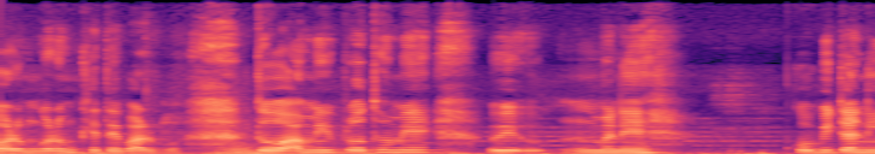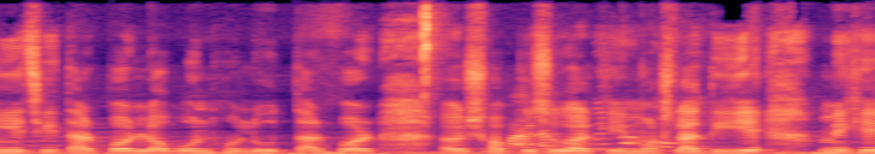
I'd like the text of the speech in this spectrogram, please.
গরম গরম খেতে পারব। তো আমি প্রথমে ওই মানে কবিটা নিয়েছি তারপর লবণ হলুদ তারপর সব কিছু আর কি মশলা দিয়ে মেখে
